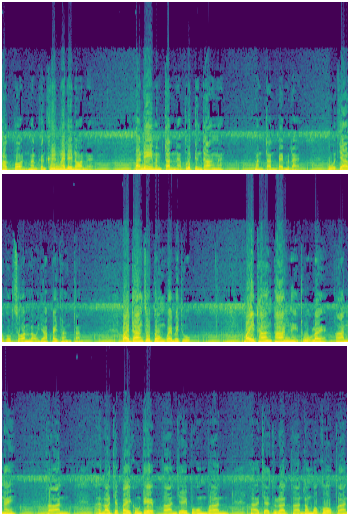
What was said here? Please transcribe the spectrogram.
พักผ่อนมันกลางคืนไม่ได้นอนเลย อันนี้มันตันนี่ยพูดถึงทางนะมันตันไปไม่ได้พระพุทธเจ้าก็สอนเราอย่าไปทางตัน ไปทางสุดตรงไปไม่ถูก ไปทางผ่านเนี่ยถูกเลยผ่านไหนผ่านเราจะไปกรุงเทพผ่านใจภูมิผ่านจตุรัสผ่านน้องบกโคกผ่าน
